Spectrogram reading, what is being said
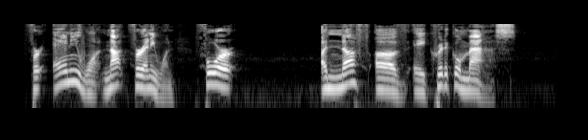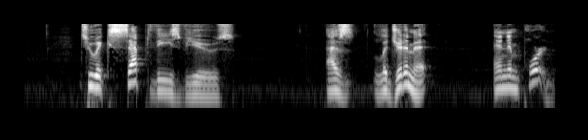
for anyone, not for anyone, for enough of a critical mass to accept these views as legitimate and important.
